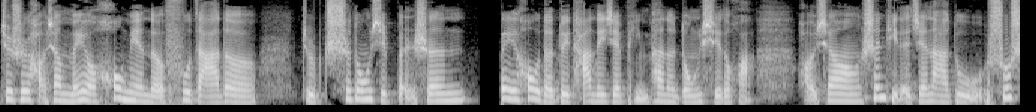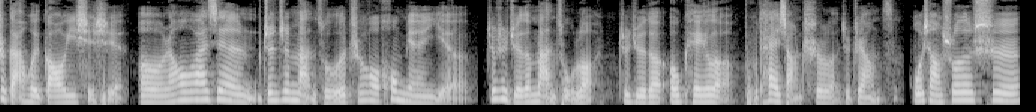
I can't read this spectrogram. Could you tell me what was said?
就是好像没有后面的复杂的，就吃东西本身背后的对他的一些评判的东西的话，好像身体的接纳度、舒适感会高一些些。呃，然后发现真正满足了之后，后面也就是觉得满足了，就觉得 OK 了，不太想吃了，就这样子。我想说的是。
